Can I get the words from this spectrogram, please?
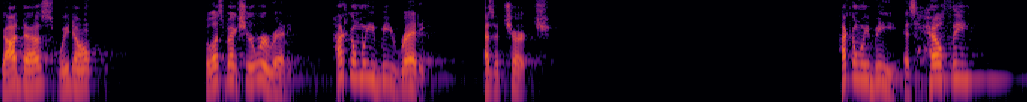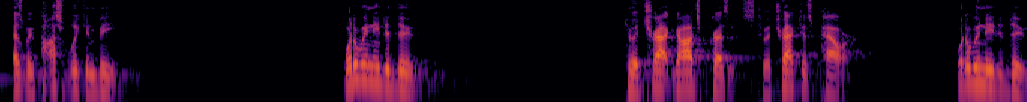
God does, we don't. But let's make sure we're ready. How can we be ready as a church? How can we be as healthy as we possibly can be? What do we need to do to attract God's presence, to attract His power? What do we need to do?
